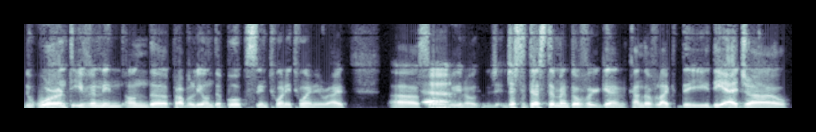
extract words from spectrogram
weren't even in on the probably on the books in 2020, right? Uh, so yeah. you know, just a testament of again, kind of like the the agile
